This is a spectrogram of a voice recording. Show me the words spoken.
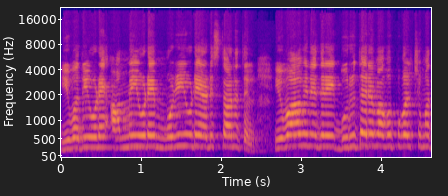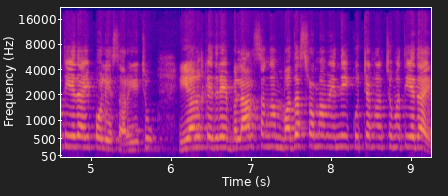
യുവതിയുടെ അമ്മയുടെ മൊഴിയുടെ അടിസ്ഥാനത്തിൽ യുവാവിനെതിരെ ഗുരുതര വകുപ്പുകൾ ചുമത്തിയതായി പോലീസ് അറിയിച്ചു. ഇയാൾക്കെതിരെ ബലാത്സംഗം വധശ്രമം എന്നീ കുറ്റങ്ങൾ ചുമത്തിയതായി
